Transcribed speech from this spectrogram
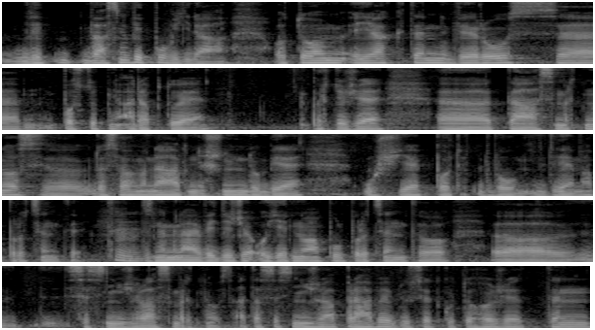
vy, vlastně vypovídá o tom, jak ten virus se postupně adaptuje, protože e, ta smrtnost e, dosahovaná v dnešní době už je pod dvou, dvěma procenty. Hmm. To znamená vidět, že o 1,5 procento uh, se snížila smrtnost. A ta se snížila právě v důsledku toho, že ten,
